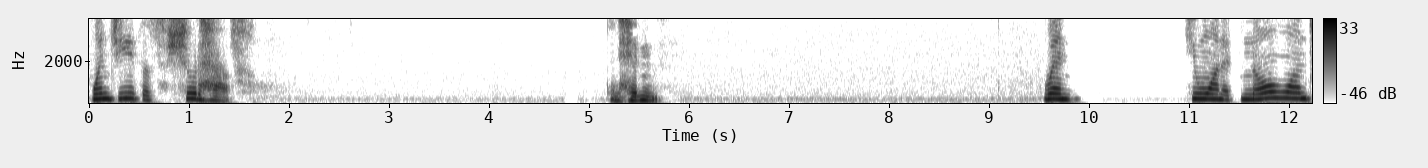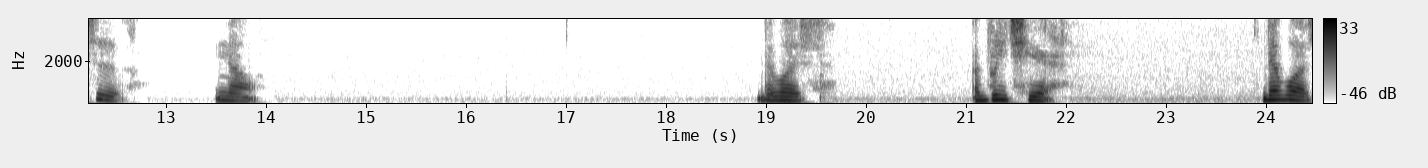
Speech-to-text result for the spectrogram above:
When Jesus should have been hidden, when he wanted no one to know. There was a breach here. There was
